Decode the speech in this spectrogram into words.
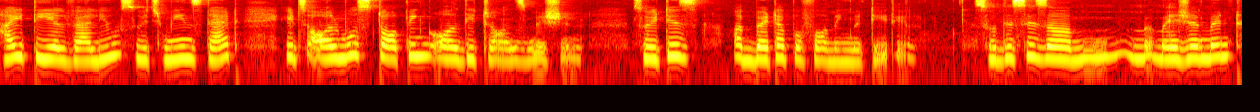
high TL values which means that it is almost stopping all the transmission. So, it is a better performing material. So, this is a measurement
